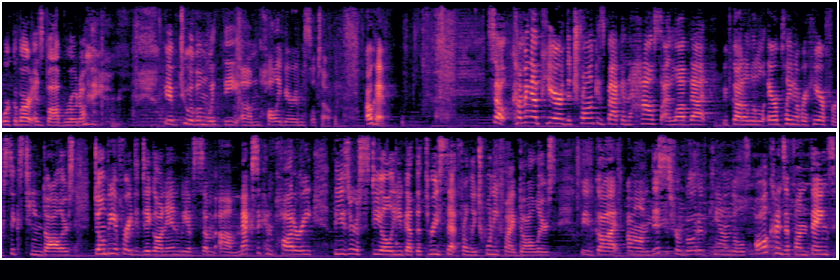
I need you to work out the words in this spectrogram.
work of art as Bob wrote on there. We have two of them with the um, holly berry mistletoe. Okay. So coming up here, the trunk is back in the house. I love that. We've got a little airplane over here for $16. Don't be afraid to dig on in. We have some um, Mexican pottery. These are steel. You got the three set for only $25. We've got, um, this is for votive candles, all kinds of fun things.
